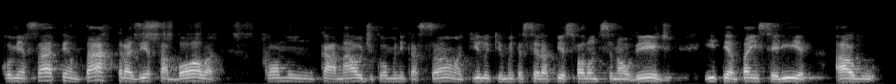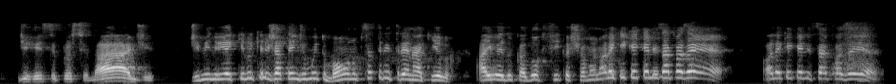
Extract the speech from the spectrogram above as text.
começar a tentar trazer essa bola como um canal de comunicação, aquilo que muitas terapias falam de sinal verde, e tentar inserir algo de reciprocidade, diminuir aquilo que ele já tem de muito bom, não precisa treinar aquilo. Aí o educador fica chamando, olha o que, que ele sabe fazer, olha o que, que ele sabe fazer.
